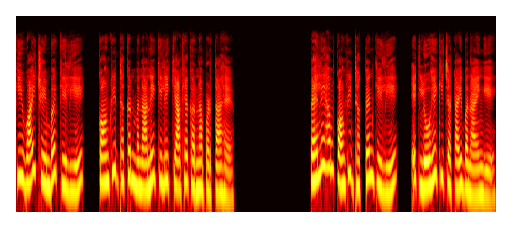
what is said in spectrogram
कि वाई चेंबर के लिए कंक्रीट ढक्कन बनाने के लिए क्या क्या करना पड़ता है। पहले हम कंक्रीट ढक्कन के लिए एक लोहे की चटाई बनाएँगे।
